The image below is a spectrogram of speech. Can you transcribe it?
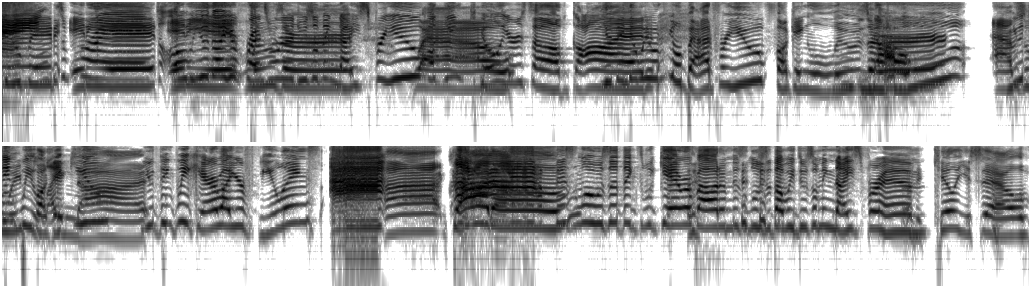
stupid Pranked, idiot. Oh, you thought your idiot, friends were gonna do something nice for you? Fucking kill yourself, God. You think that we would feel bad for you, fucking loser? No. Absolutely you think we like you? not. You think we care about your feelings? Ah! Ah, Ah! got him. This loser thinks we care about him. This loser thought we'd do something nice for him. Kill yourself.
